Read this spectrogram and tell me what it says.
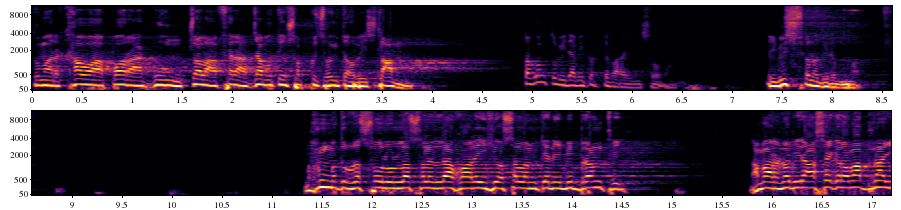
তোমার খাওয়া পড়া ঘুম চলা ফেরা যাবতীয় সবকিছু হইতে হবে ইসলাম। তখন তুমি দাবি করতে পারো এই মুসলমান। এই বিশ্ব নবীর উম্মত। মোহাম্মদুর রসৌল্লাহ সাল্লাহ আলহি আসাল্লামকে নিয়ে বিভ্রান্তি আমার নবীর আশেকের অভাব নাই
